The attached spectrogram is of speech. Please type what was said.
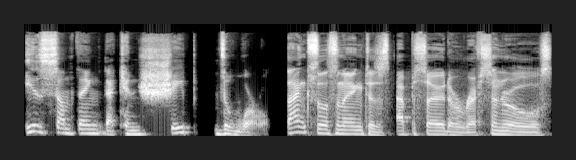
is something that can shape the world. Thanks for listening to this episode of Rifts and Rules.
